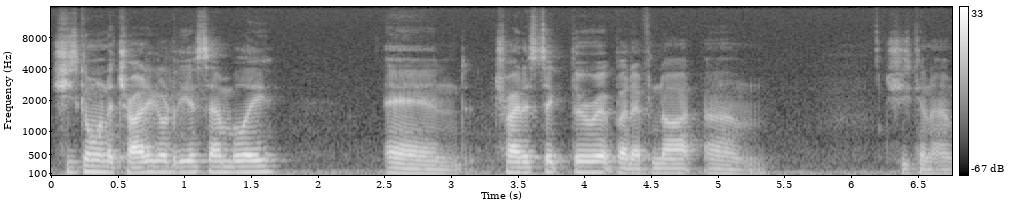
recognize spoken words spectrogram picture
she's going to try to go to the assembly and try to stick through it. But if not, um, she's gonna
